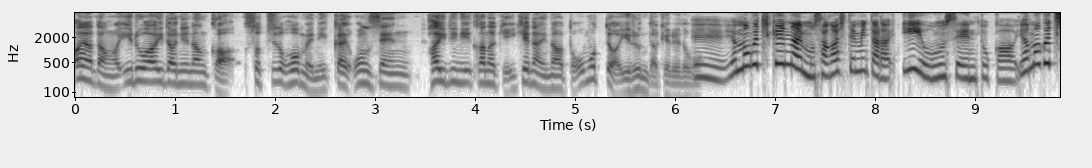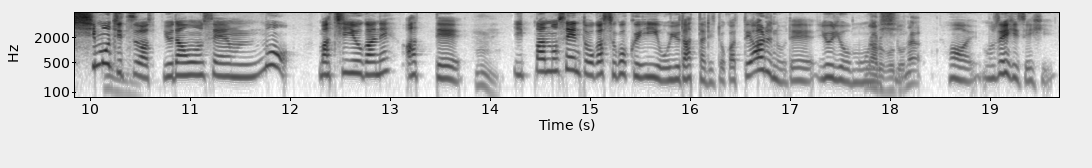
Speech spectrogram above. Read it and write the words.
あやたんがいる間になんかそっちの方面に一回温泉入りに行かなきゃいけないなと思ってはいるんだけれども、ええ。山口県内も探してみたらいい温泉とか山口市も実は湯田温泉の町湯がねあってうん、一般の銭湯がすごくいいお湯だったりとかってあるので湯量も多いし。なるほどね。はい。もうぜひぜひ。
